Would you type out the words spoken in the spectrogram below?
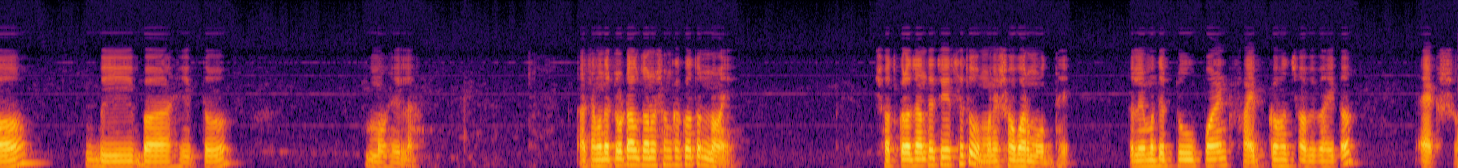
অবিবাহিত মহিলা। আচ্ছা আমাদের টোটাল জনসংখ্যা কত? নয়। শতকরা জানতে চেয়েছে তো মানে সবার মধ্যে। তাহলে এর মধ্যে টু পয়েন্ট ফাইভ ক হচ্ছে অবিবাহিত, একশো।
